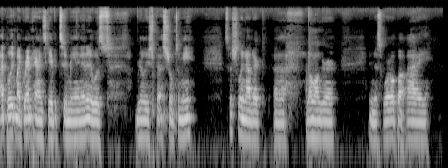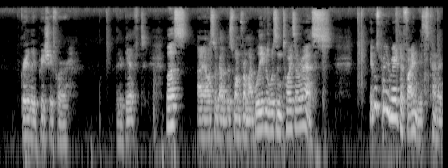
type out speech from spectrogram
I believe my grandparents gave it to me and it was really special to me. Especially now they're uh, no longer in this world, but I greatly appreciate for their gift. Plus, I also got this one from, I believe it was in Toys R Us it was pretty rare to find this kind of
